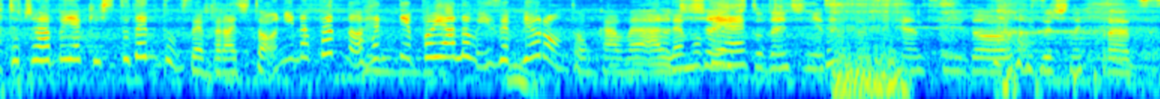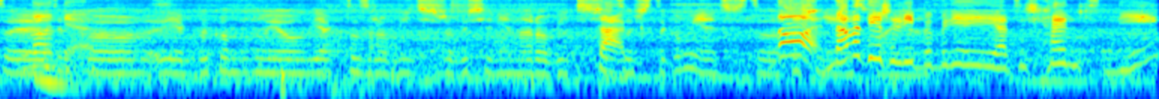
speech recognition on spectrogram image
a to trzeba by jakichś studentów zebrać, to oni na pewno chętnie pojadą i zebiorą tą kawę, no, ale no, mówię... studenci nie są tacy chętni do fizycznych prac, no tylko jakby kombinują jak to zrobić, żeby się nie narobić, tak. coś z tego mieć. To no, nawet jeżeli fajne. by byli jacyś chętni,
